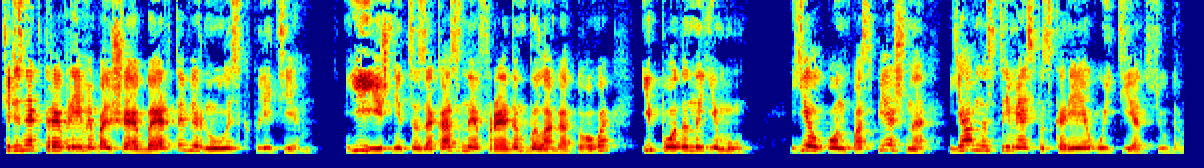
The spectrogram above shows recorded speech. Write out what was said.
Через некоторое время Большая Берта вернулась к плите. Яичница, заказанная Фредом, была готова и подана ему. Ел он поспешно, явно стремясь поскорее уйти отсюда.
